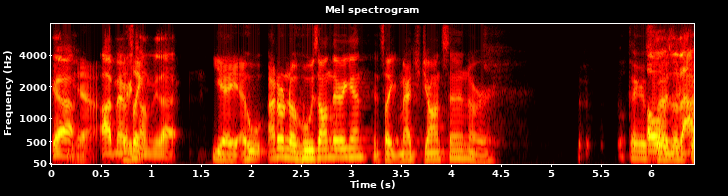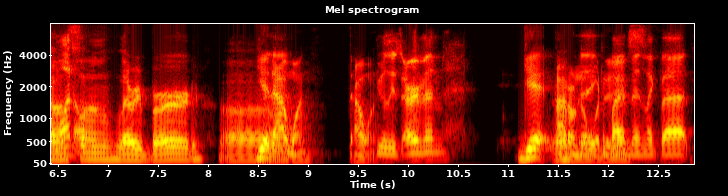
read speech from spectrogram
yeah, Yeah. I remember It's you like- telling me that. Yeah, yeah. I don't know who's on there again. It's like Magic Johnson or I think it's Oh, is it Magic that one? Johnson, Larry Bird. Uh, yeah, that one, that one. Julius Erving. Yeah, I don't know think what it might have been like that.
